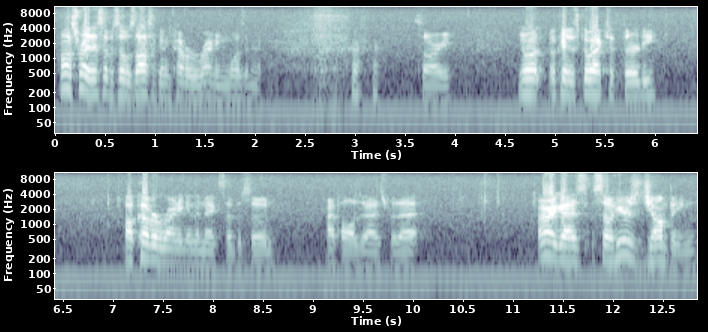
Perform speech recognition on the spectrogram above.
Oh, that's right. This episode was also going to cover running, wasn't it? Sorry. You know what? Okay, let's go back to 30. I'll cover running in the next episode. I apologize for that. Alright guys, so here's jumping,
